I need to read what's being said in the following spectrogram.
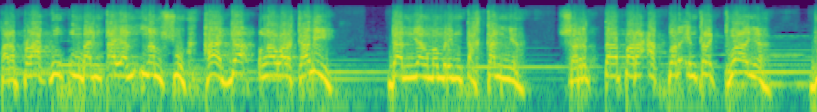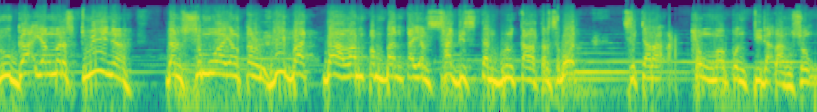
para pelaku pembantaian enam suhada pengawal kami dan yang memerintahkannya serta para aktor intelektualnya juga yang merestuinya dan semua yang terlibat dalam pembantaian sadis dan brutal tersebut secara langsung maupun tidak langsung.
